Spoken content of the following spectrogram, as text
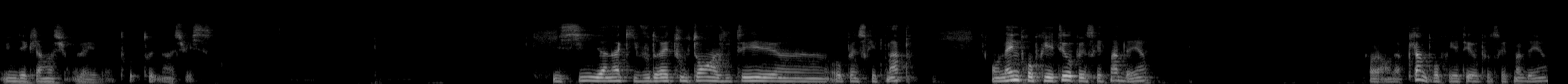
une déclaration. Là, il y a trop de trucs dans la Suisse. Ici, il y en a qui voudraient tout le temps ajouter OpenStreetMap. On a une propriété OpenStreetMap d'ailleurs on a plein de propriétés OpenStreetMap d'ailleurs.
